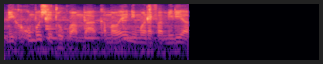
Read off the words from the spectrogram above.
nikukumbushe tu kwamba kama wewe ni mwanafamilia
